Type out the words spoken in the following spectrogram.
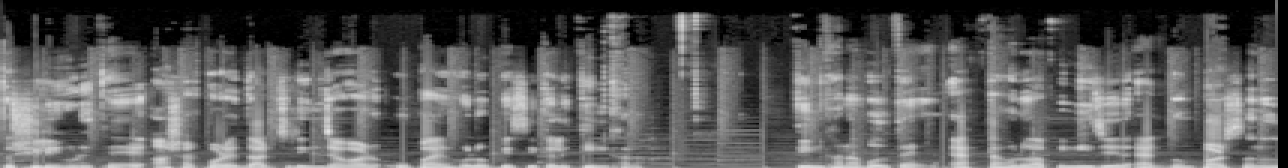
তো শিলিগুড়িতে আসার পরে দার্জিলিং যাওয়ার উপায় হলো বেসিক্যালি তিনখানা। তিনখানা বলতে একটা হলো আপনি নিজের একদম পার্সোনাল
